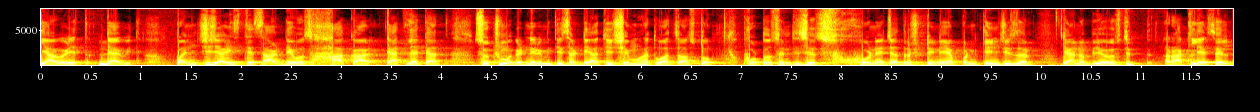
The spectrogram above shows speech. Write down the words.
यावेळेत द्यावीत. पंचेचाळीस ते साठ दिवस हा काळ त्यातल्या त्यात सूक्ष्मगड निर्मितीसाठी अतिशय महत्त्वाचा असतो. फोटोसिंथिसिस होण्याच्या दृष्टीने आपण केनची जर कॅनपी व्यवस्थित राखली असेल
